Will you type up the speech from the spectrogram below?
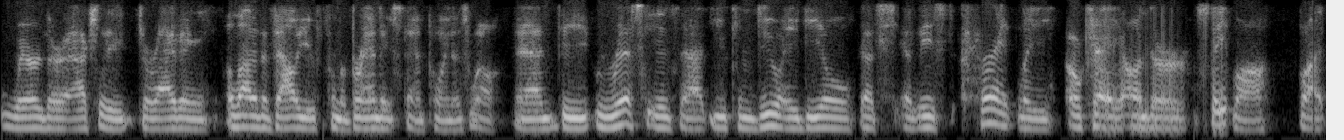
where they're actually deriving a lot of the value from a branding standpoint as well. And the risk is that you can do a deal that's at least currently okay under state law, but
